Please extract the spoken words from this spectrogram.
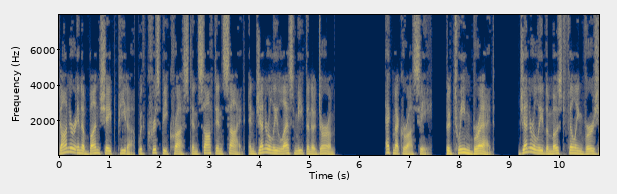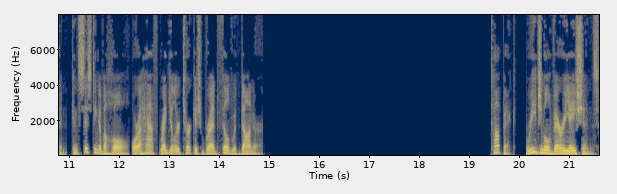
Doner in a bun-shaped pita, with crispy crust and soft inside, and generally less meat than a durum Ekmekarasi between bread, generally the most filling version, consisting of a whole or a half regular Turkish bread filled with doner. Topic: Regional variations.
